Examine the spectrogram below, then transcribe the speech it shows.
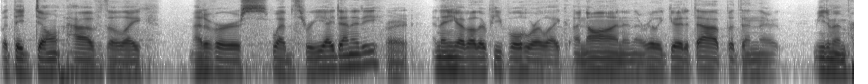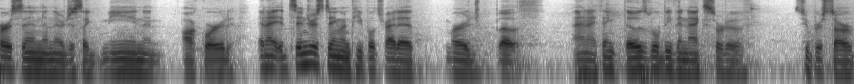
but they don't have the like metaverse Web3 identity. Right. And then you have other people who are like anon and they're really good at that, but then they meet them in person and they're just like mean and awkward. And I, it's interesting when people try to merge both. And I think those will be the next sort of superstar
